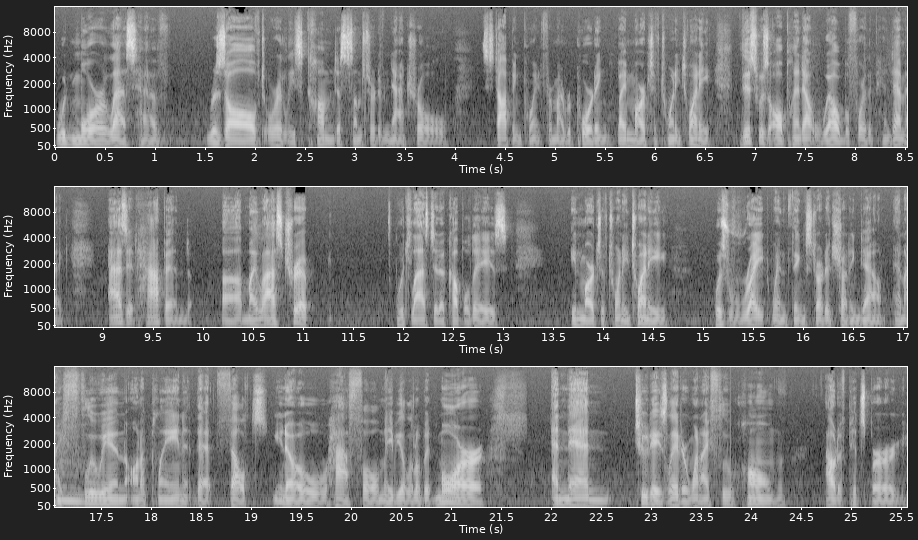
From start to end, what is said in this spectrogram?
would more or less have resolved or at least come to some sort of natural stopping point for my reporting by March of 2020. This was all planned out well before the pandemic as it happened, uh, my last trip, which lasted a couple days in March of 2020, was right when things started shutting down. And I mm. flew in on a plane that felt, you know, half full, maybe a little bit more. And then two days later, when I flew home out of Pittsburgh,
